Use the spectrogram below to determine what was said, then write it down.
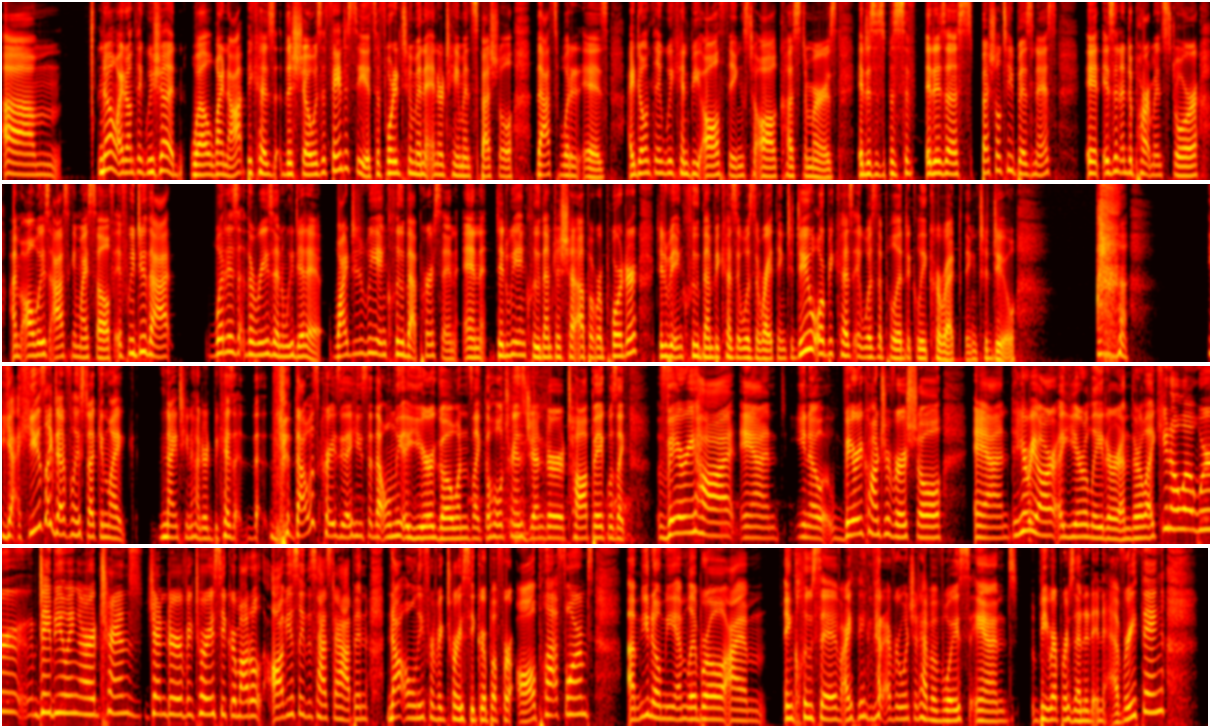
um, no, I don't think we should. Well, why not? Because the show is a fantasy. It's a 42 minute entertainment special. That's what it is. I don't think we can be all things to all customers. It is a specific it is a specialty business. It isn't a department store. I'm always asking myself, if we do that, what is the reason we did it? Why did we include that person? And did we include them to shut up a reporter? Did we include them because it was the right thing to do or because it was the politically correct thing to do? Yeah, he's like definitely stuck in like 1900 because th- that was crazy that he said that only a year ago when it's like the whole transgender topic was like very hot and you know very controversial. And here we are a year later and they're like you know what? We're debuting our transgender victoria's secret model. Obviously this has to happen not only for victoria's secret but for all platforms. Um, you know me i'm liberal i'm inclusive i think that everyone should have a voice and be represented in everything.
